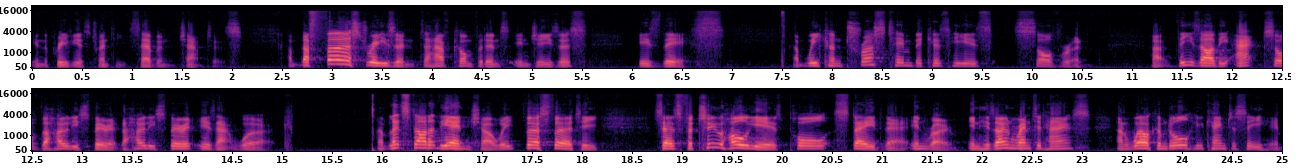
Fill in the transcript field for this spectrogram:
in the previous 27 chapters. Um, the first reason to have confidence in Jesus is this um, we can trust him because he is sovereign. Uh, these are the acts of the Holy Spirit. The Holy Spirit is at work. Um, let's start at the end, shall we? Verse 30 says, For two whole years, Paul stayed there in Rome, in his own rented house, and welcomed all who came to see him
